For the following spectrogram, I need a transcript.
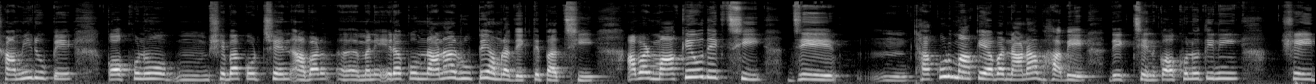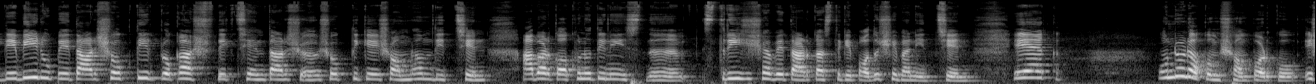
স্বামী রূপে, কখনো সেবা করছেন, আবার মানে এরকম নানা রূপে আমরা দেখতে পাচ্ছি। আবার মাকেও দেখছি যে ঠাকুর মাকে আবার নানাভাবে দেখছেন। কখনো তিনি সেই দেবী রূপে তার শক্তির প্রকাশ দেখছেন, তার শক্তিকে সম্ভ্রম দিচ্ছেন। আবার কখনো তিনি স্ত্রী হিসাবে তার কাছ থেকে পদসেবা নিচ্ছেন। এ এক অন্যরকম সম্পর্ক। এই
